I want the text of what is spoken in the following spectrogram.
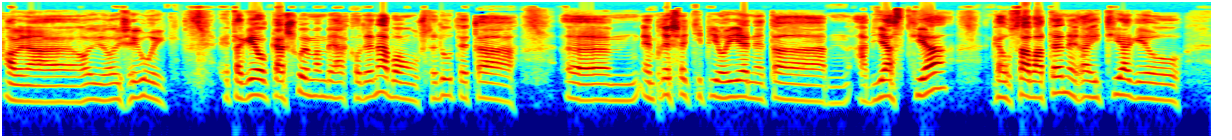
Habena, hoi, hoi segurik. Eta geho kasu eman beharko dena, bon, uste dut, eta um, enpresa tipi hoien eta um, abiaztia, gauza baten, erraitia geho Eh,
